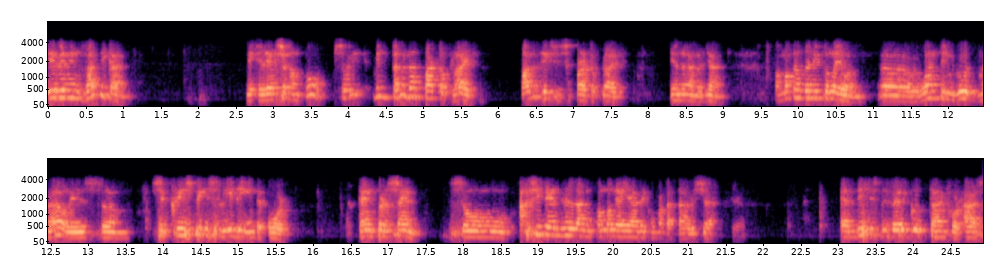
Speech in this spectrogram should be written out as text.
Even in Vatican, may election ang Pope. So, I talagang part of life. Politics is part of life. Yan ang ano dyan. Ang maganda nito ngayon, uh, one thing good now is um, si Crispy is leading in the poll. 10%. So, accidental lang ang mangyayari kung matatalo siya. Yeah. And this is the very good time for us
